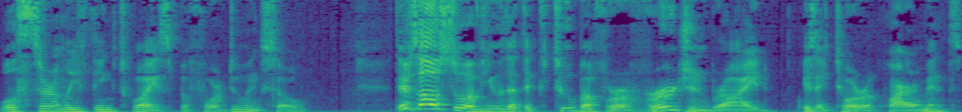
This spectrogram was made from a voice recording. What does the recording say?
will certainly think twice before doing so. There's also a view that the ketubah for a virgin bride is a Torah requirement,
